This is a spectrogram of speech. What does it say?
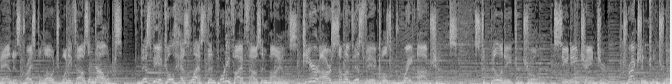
and is priced below $20,000. This vehicle has less than 45,000 miles. Here are some of this vehicle's great options. Stability control, CD changer, traction control,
